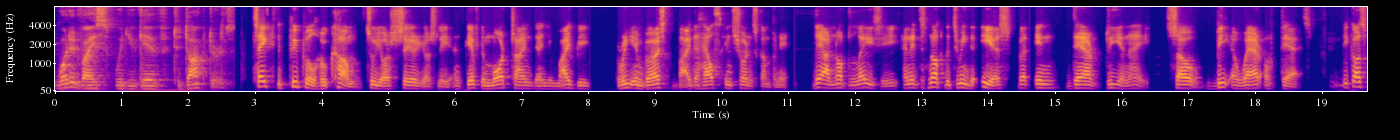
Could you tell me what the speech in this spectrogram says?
What advice would you give to doctors? Take the people who come to you seriously and give them more time than you might be reimbursed by the health insurance company. They are not lazy and it is not between the ears, but in their DNA. So be aware of that. Because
